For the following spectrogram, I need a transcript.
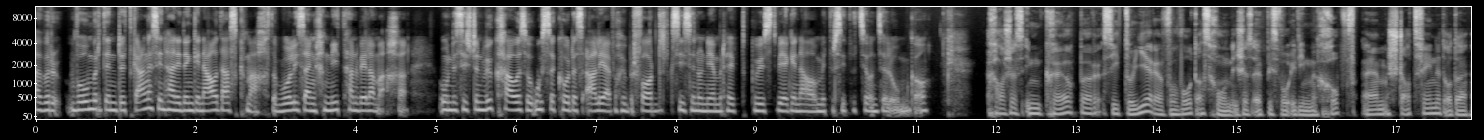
Aber wo wir dann dort gegangen sind, habe ich dann genau das gemacht, obwohl ich es eigentlich nicht machen wollte. Und es ist dann wirklich auch so rausgekommen, dass alle einfach überfordert waren und niemand hat gewusst, wie genau mit der Situation soll umgehen Kannst du es im Körper situieren, von wo das kommt? Ist es etwas, wo in deinem Kopf ähm, stattfindet oder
